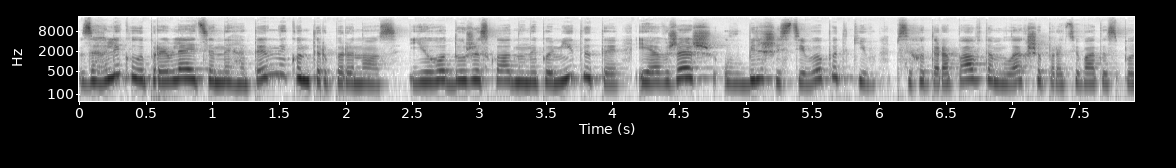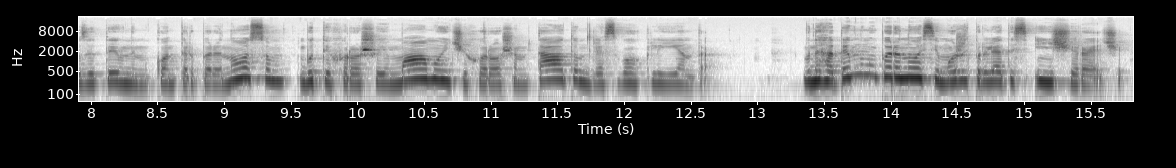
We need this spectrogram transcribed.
Взагалі, коли проявляється негативний контрперенос, його дуже складно не помітити, і а вже ж в більшості випадків психотерапевтам легше працювати з позитивним контрпереносом, бути хорошою мамою чи хорошим татом для свого клієнта. В негативному переносі можуть проявлятися інші речі.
